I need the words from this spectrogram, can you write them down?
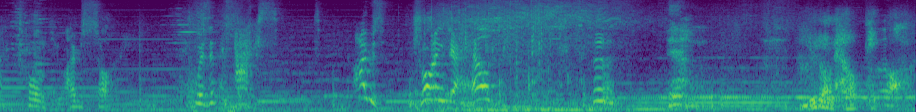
I told you I'm sorry. It was an accident. I was trying to help. Yeah. You don't help people.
